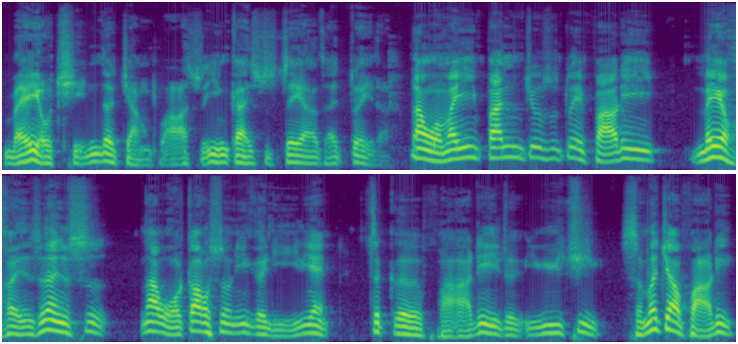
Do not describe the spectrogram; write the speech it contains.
没有情的讲法是应该是这样才对的。那我们一般就是对法律没有很认识。那我告诉你一个理念：这个法律的依据，什么叫法律？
